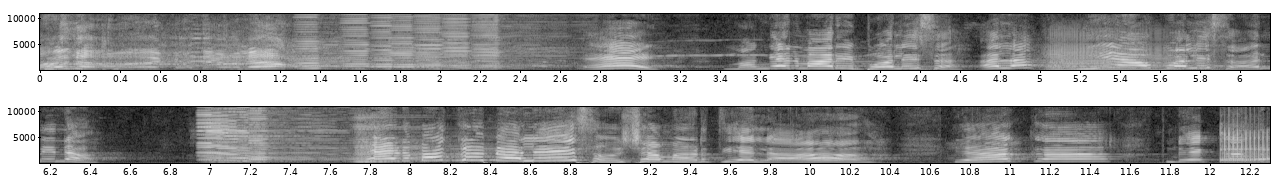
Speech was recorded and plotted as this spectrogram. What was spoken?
ಹೌದಾ? ಏಯ್ ಮಂಗನ್ ಮಾರಿ ಪೊಲೀಸ್. ಅಲ್ಲ ನೀ ಯಾವ ಪೊಲೀಸ್? ನೀನ ಹೆಣ್ಮಕ್ಳ ಮೇಲೆ ಸಂಶಯ ಮಾಡ್ತೀಯಲ್ಲ? ಯಾಕ? ಬೇಕಾದ್ರ?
